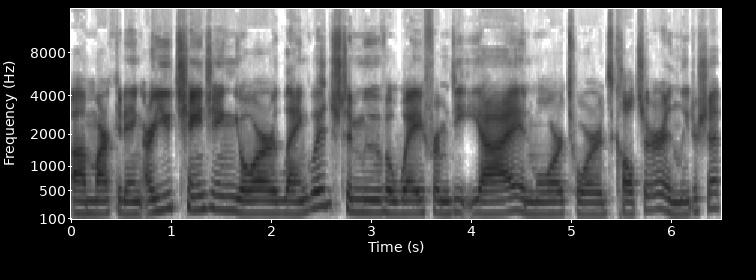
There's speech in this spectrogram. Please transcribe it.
uh, marketing, are you changing your language to move away from DEI and more towards culture and leadership?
